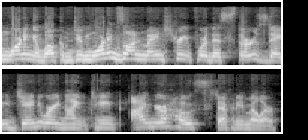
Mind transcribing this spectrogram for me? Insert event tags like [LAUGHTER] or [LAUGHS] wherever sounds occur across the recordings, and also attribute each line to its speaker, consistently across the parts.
Speaker 1: Good morning and welcome to Mornings on Main Street for this Thursday, January 19th. I'm your host, Stephanie Miller.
